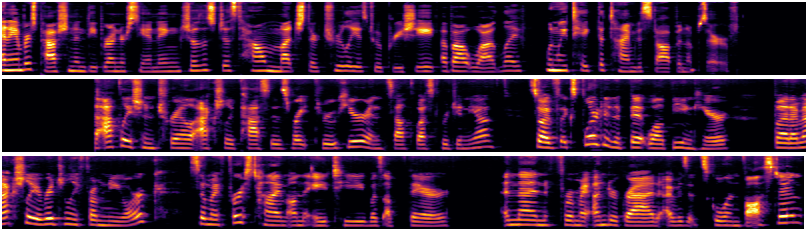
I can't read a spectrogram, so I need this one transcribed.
And Amber's passion and deeper understanding shows us just how much there truly is to appreciate about wildlife when we take the time to stop and observe. The Appalachian Trail actually passes right through here in Southwest Virginia. So I've explored it a bit while being here, but I'm actually originally from New York. So my first time on the AT was up there. And then for my undergrad, I was at school in Boston.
